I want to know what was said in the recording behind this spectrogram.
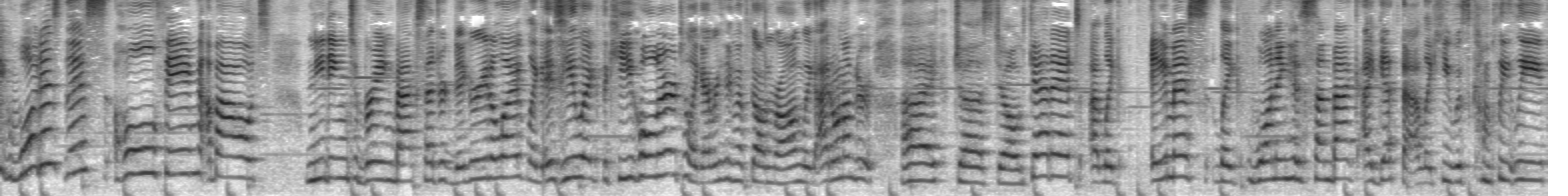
like what is this whole thing about needing to bring back Cedric Diggory to life? Like, is he like the key holder to like everything that's gone wrong? Like, I don't under- I just don't get it. I, like, Amos, like, wanting his son back, I get that. Like, he was completely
